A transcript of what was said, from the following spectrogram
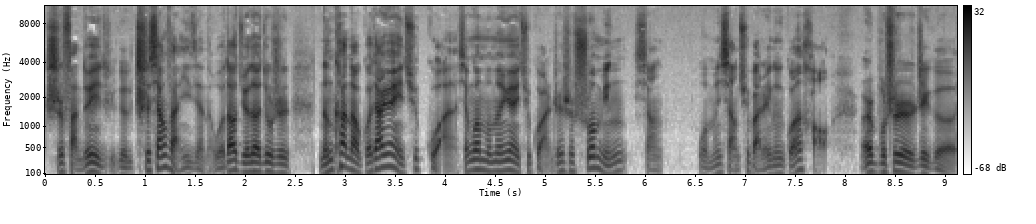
持反对这个持相反意见的，我倒觉得就是能看到国家愿意去管，相关部门愿意去管，这是说明想。我们想去把这个东西管好，而不是这个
